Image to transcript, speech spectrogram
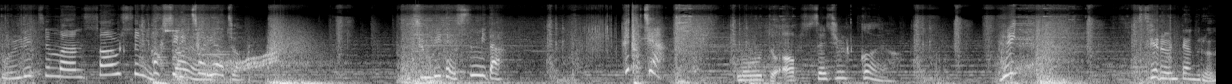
졸리지만 싸울 순 있어요. 확실히 처리하죠. 준비됐습니다. 흐차! 모두 없애줄 거야. 새로운 땅으로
